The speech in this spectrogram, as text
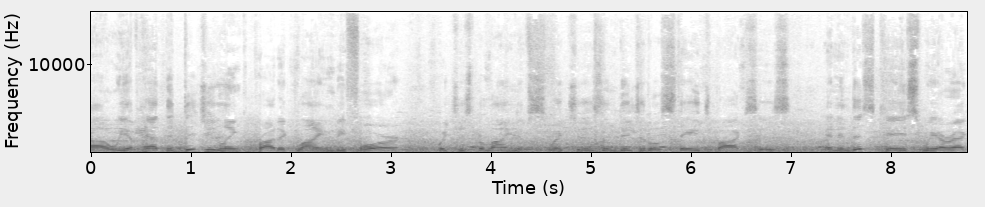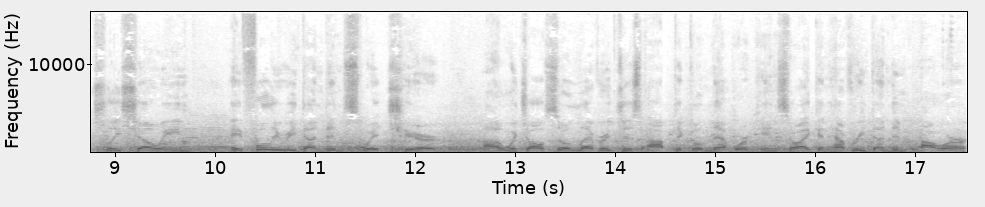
uh, we have had the DGLink product line before, which is the line of switches and digital stage boxes, and in this case we are actually showing a fully redundant switch here uh, which also leverages optical networking. So I can have redundant power.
